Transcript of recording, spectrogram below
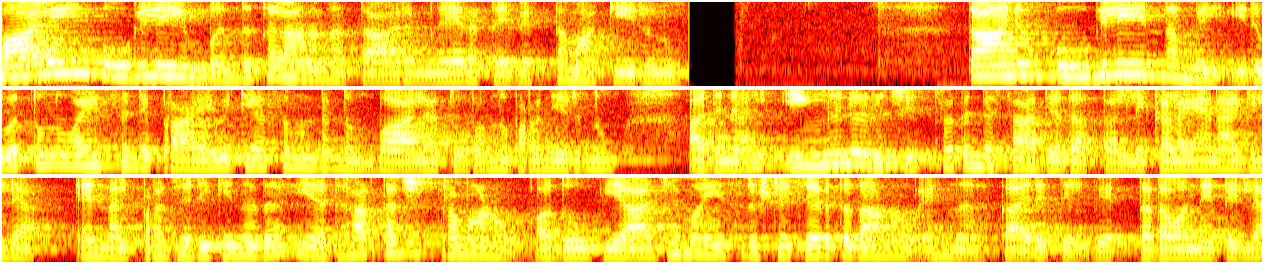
ബാലയും കോകിലയും ബന്ധുക്കളാണെന്ന താരം നേരത്തെ വ്യക്തമാക്കിയിരുന്നു. താനും കോകിലയും തമ്മിൽ ഇരുപത്തൊന്ന് വയസ്സിന്റെ പ്രായവ്യത്യാസമുണ്ടെന്നും ബാല തുറന്നു പറഞ്ഞിരുന്നു. അതിനാൽ ഇങ്ങനൊരു ചിത്രത്തിന്റെ സാധ്യത തള്ളിക്കളയാനാകില്ല. എന്നാൽ പ്രചരിക്കുന്നത് യഥാർത്ഥ ചിത്രമാണോ അതോ വ്യാജമായി സൃഷ്ടിച്ചെടുത്തതാണോ എന്ന് കാര്യത്തിൽ വ്യക്തത വന്നിട്ടില്ല.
